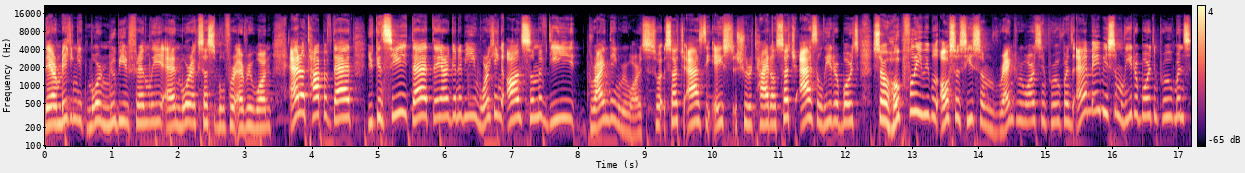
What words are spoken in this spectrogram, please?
They are making it more newbie friendly and more accessible for everyone. And on top of that, you can see that they are going to be working on some of the grinding rewards, so, such as the Ace Shooter title, such as the leaderboards. So hopefully we will also see some ranked rewards improvements and maybe some leaderboard improvements.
